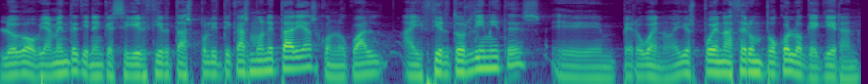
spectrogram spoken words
Luego, obviamente, tienen que seguir ciertas políticas monetarias, con lo cual hay ciertos límites, eh, pero bueno, ellos pueden hacer un poco lo que quieran.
